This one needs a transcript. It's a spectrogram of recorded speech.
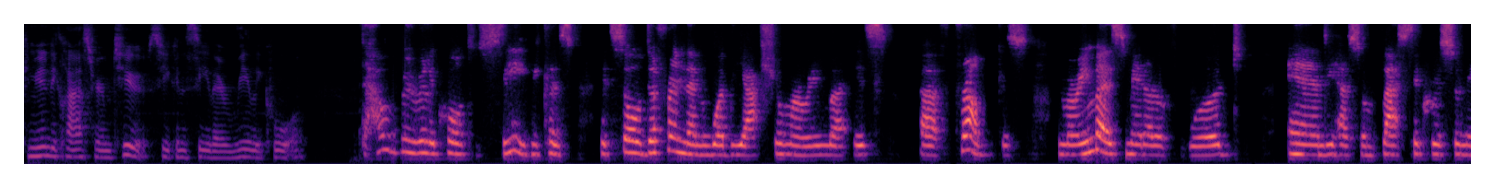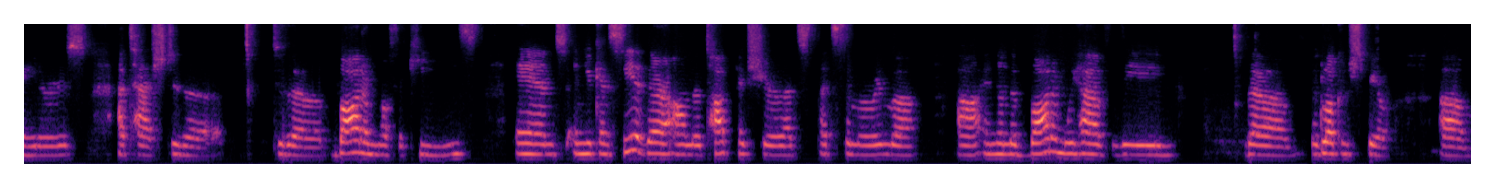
community classroom too, so you can see they're really cool. That would be really cool to see because it's so different than what the actual marimba is uh, from. Because marimba is made out of wood, and it has some plastic resonators attached to the to the bottom of the keys. And and you can see it there on the top picture that's that's the marimba. Uh, and on the bottom we have the the, the glockenspiel um,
